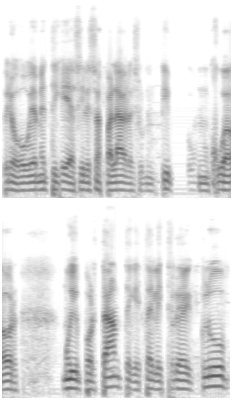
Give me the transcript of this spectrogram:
pero obviamente que decir esas palabras, un tipo, un jugador muy importante que está en la historia del club,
